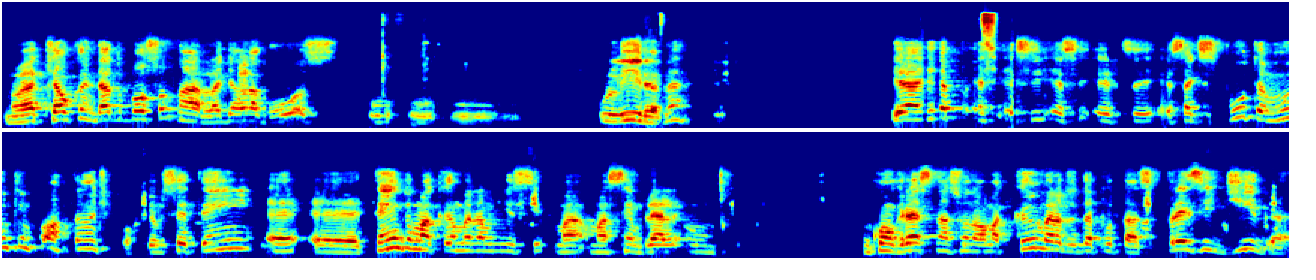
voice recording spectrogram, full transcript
não é que é o candidato do Bolsonaro, lá de Alagoas, o, o, o, o Lira, né? E aí esse, esse, esse, essa disputa é muito importante, porque você tem, é, é, tendo uma Câmara Municipal, uma, uma Assembleia, um, um Congresso Nacional, uma Câmara dos Deputados presidida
